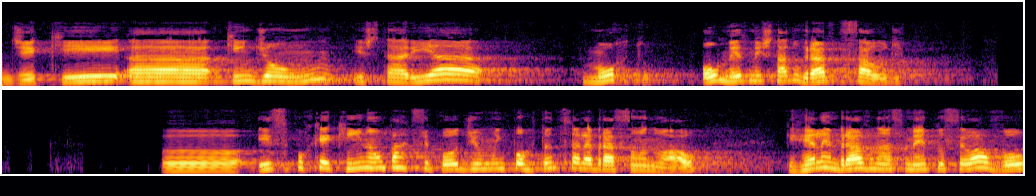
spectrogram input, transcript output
de que uh, Kim Jong-un estaria morto ou mesmo em estado grave de saúde. Uh, isso porque Kim não participou de uma importante celebração anual que relembrava o nascimento do seu avô,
